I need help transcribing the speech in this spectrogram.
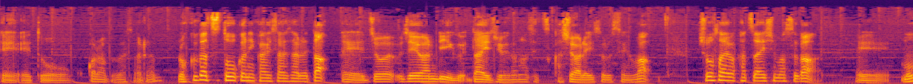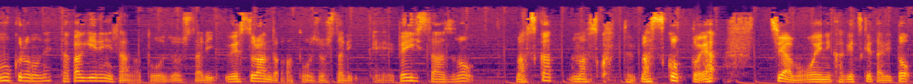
えーえーと、ここから部あれ6月10日に開催された、えー J- J1 リーグ第17節柏レイソル戦は、詳細は割愛しますが、えー、ももクロのね、高木レニさんが登場したり、ウエストランドが登場したり、えーベイスターズのマスカマスコット、マスコットやチアも応援に駆けつけたりと、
